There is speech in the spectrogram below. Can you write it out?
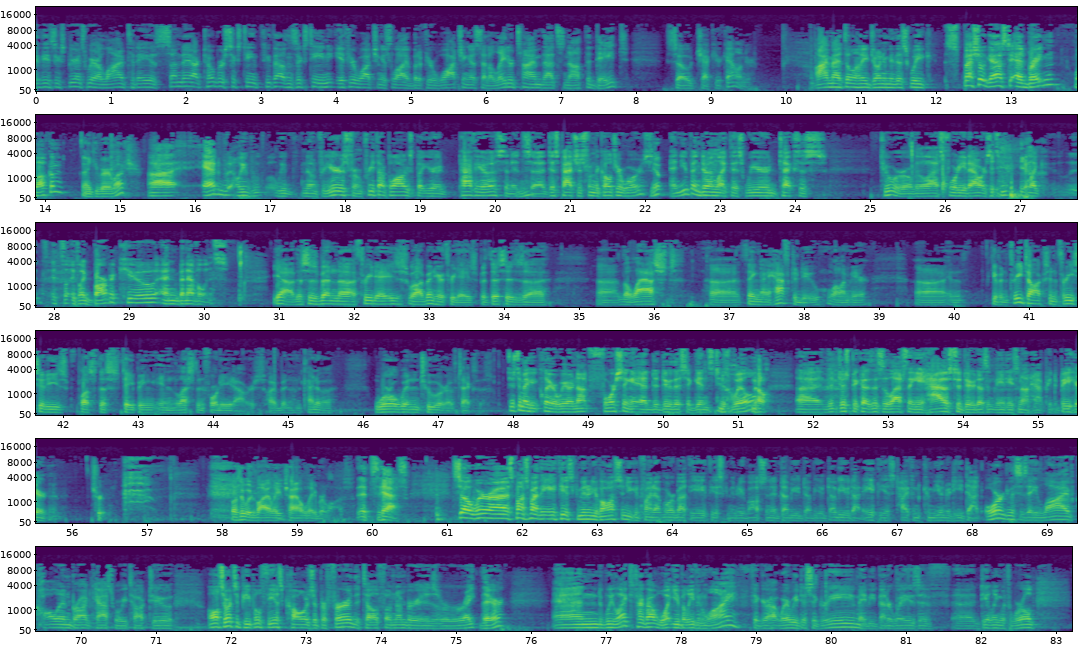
Atheist Experience. We are live. Today is Sunday, October 16th, 2016, if you're watching us live. But if you're watching us at a later time, that's not the date. So check your calendar. I'm Matt Dillahunty. Joining me this week, special guest Ed Brayton. Welcome. Thank you very much. Uh, Ed, we've, we've known for years from Free Thought Blogs, but you're at Patheos and it's uh, Dispatches from the Culture Wars. Yep. And you've been doing like this weird Texas tour over the last 48 hours. It's Yeah. like it's, it's like barbecue and benevolence. Yeah, this has been uh, three days. Well, I've been here three days, but this is uh, uh, the last uh, thing I have to do while I'm here. Uh, and given three talks in three cities, plus this taping in less than 48 hours. So I've been on kind of a whirlwind tour of Texas. Just to make it clear, we are not forcing Ed to do this against his will. no. Uh, just because this is the last thing he has to do doesn't mean he's not happy to be here. True. Plus, it would violate child labor laws. It's yes. So we're uh, sponsored by the Atheist Community of Austin. You can find out more about the Atheist Community of Austin at www.atheist-community.org. This is a live call-in broadcast where we talk to all sorts of people. Theist callers are preferred. The telephone number is right there. And we like to talk about what you believe and why, figure out where we disagree, maybe better ways of uh, dealing with the world.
